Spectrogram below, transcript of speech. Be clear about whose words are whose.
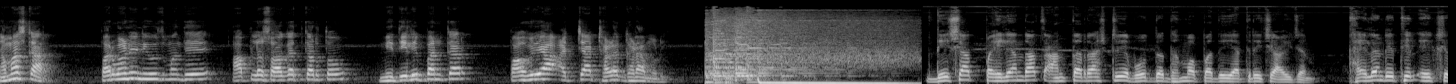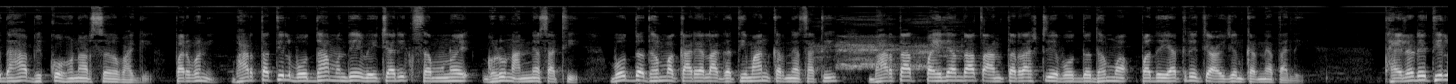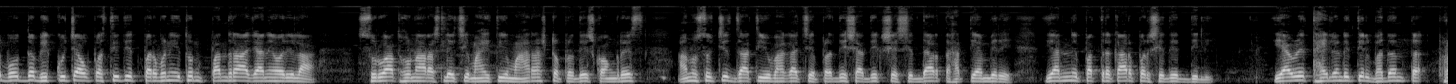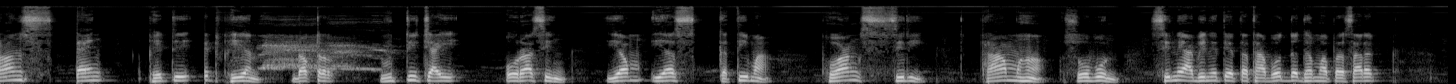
Speaker 1: नमस्कार. परभणी न्यूजमध्ये आपलं स्वागत करतो. मी दिलीप बनकर. पाहूया आजच्या ठळक घडामोडी. देशात पहिल्यांदाच आंतरराष्ट्रीय बौद्ध धम्म पदयात्रेचे आयोजन. थायलंड येथील एकशे दहा भिक्खू होणार सहभागी. परभणी भारतातील बौद्धामध्ये वैचारिक समन्वय घडून आणण्यासाठी बौद्ध धम्म कार्याला गतिमान करण्यासाठी भारतात पहिल्यांदाच आंतरराष्ट्रीय बौद्ध धम्म पदयात्रेचे आयोजन करण्यात आले. थायलंड येथील बौद्ध भिक्खूच्या उपस्थितीत परभणी इथून पंधरा जानेवारीला सुरुवात होणार असल्याची माहिती महाराष्ट्र प्रदेश काँग्रेस अनुसूचित जाती विभागाचे प्रदेशाध्यक्ष सिद्धार्थ हत्यांबेरे यांनी पत्रकार परिषदेत दिली. यावेळी थायलंड येथील भदंत फ्रान्स टँग फियन doctor Wutthichai Orasing M S Katima Phuang Siri फ्रामह सोबून सिने अभिनेते तथा बौद्ध धर्म प्रसारक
